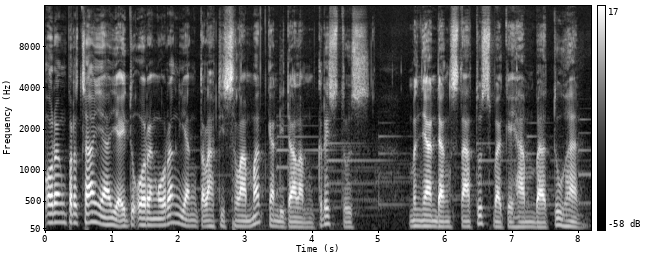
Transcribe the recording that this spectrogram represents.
orang percaya, yaitu orang-orang yang telah diselamatkan di dalam Kristus, menyandang status sebagai hamba Tuhan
